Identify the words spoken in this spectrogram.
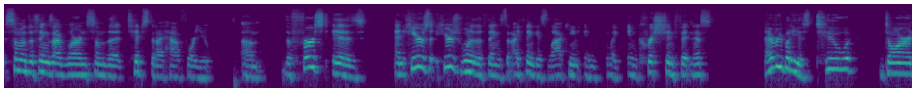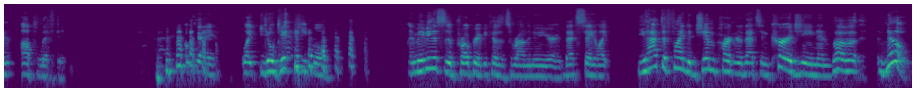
some of the things I've learned, some of the tips that I have for you. Um, the first is, and here's here's one of the things that I think is lacking in like in Christian fitness. Everybody is too darn uplifting okay like you'll get people and maybe this is appropriate because it's around the new year that say like you have to find a gym partner that's encouraging and blah, blah. no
